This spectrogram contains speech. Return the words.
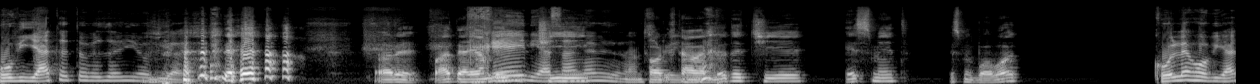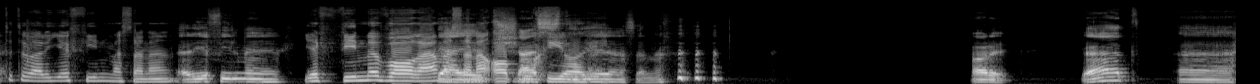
هویت تو بذاری و بیای؟ آره باید دقیقا بگی خیلی اصلا نمی‌دونم تاریخ. تولدت چیه؟ اسمت؟ اسم بابات؟ کل هویت تو برای یه فیلم مثلا؟ برای یه فیلم یه فیلم واقعا مثلا آب مثلا. آره. بعد اه،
